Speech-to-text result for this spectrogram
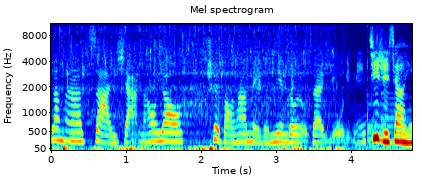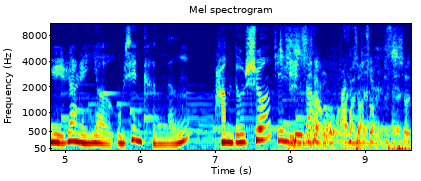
让它炸一下，然后要确保它每个面都有在油里面。继职教育让人有无限可能，他们都说继职让我翻转人生。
